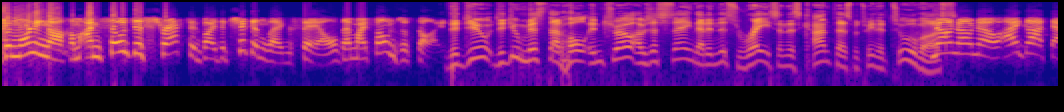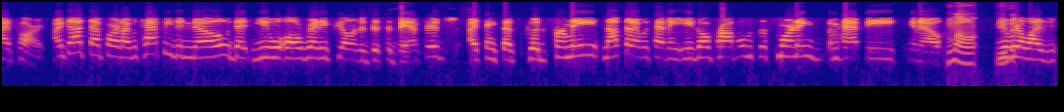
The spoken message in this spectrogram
Good morning, Malcolm. I'm so distracted by the chicken leg sale that my phone just died. Did you did you miss that whole intro? I was just saying that in this race, in this contest between the two of us. No, no, no. I got that part. I got that part. I was happy to know that you already feel at a disadvantage. I think that's good for me. Not that I was having ego problems this morning. I'm happy, you know. Well, you, know, realize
